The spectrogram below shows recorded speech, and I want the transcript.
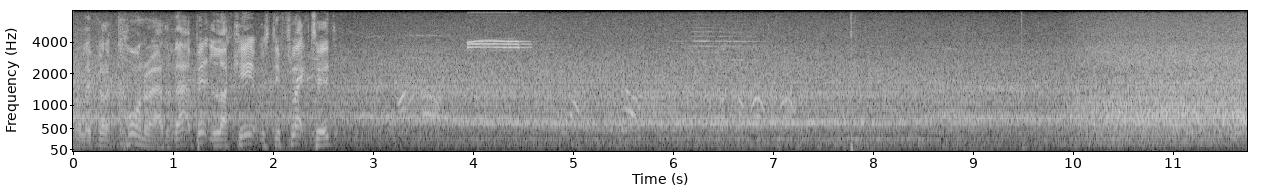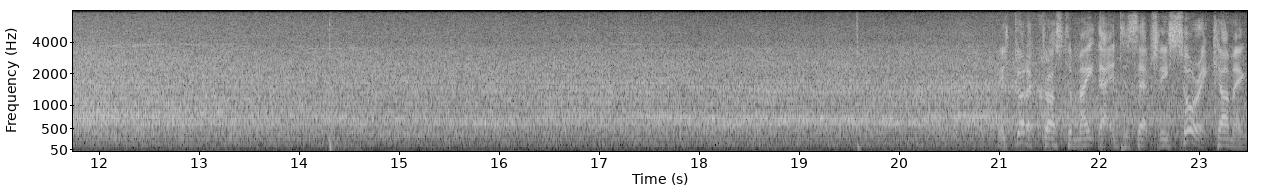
Well, they've got a corner out of that. A bit lucky, it was deflected. He's got across to make that interception. He saw it coming.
